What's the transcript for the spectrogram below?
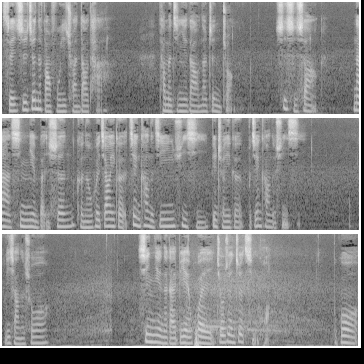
随之真的仿佛遗传到他。他们经验到那症状。事实上，那信念本身可能会将一个健康的基因讯息变成一个不健康的讯息。理想地说。信念的改变会纠正这情况。不过，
